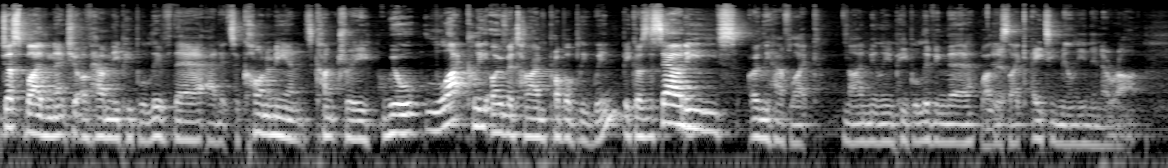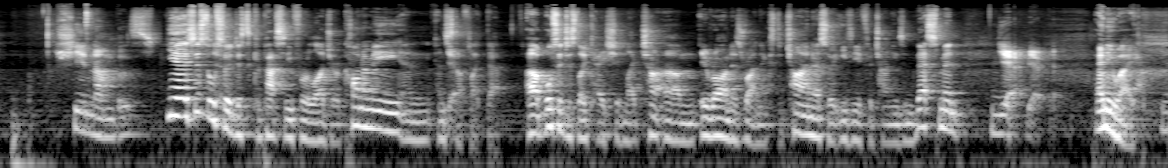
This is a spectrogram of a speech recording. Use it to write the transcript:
just by the nature of how many people live there and its economy and its country, will likely over time probably win because the Saudis only have like 9 million people living there, while there's like 80 million in Iran. Sheer numbers. Yeah, it's just also just capacity for a larger economy and, and Yeah. stuff like that. Um, also, just location. Like Chi- um, Iran is right next to China, so easier for Chinese investment. Yeah, yeah, yeah. Anyway, Yeah,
